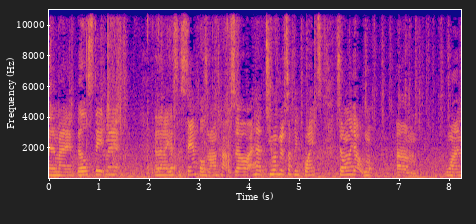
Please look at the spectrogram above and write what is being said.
and my bill statement and then I guess the samples are on top. So I had 200 something points so I only got one, um, one.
